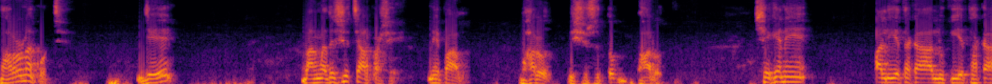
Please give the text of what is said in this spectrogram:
ধারণা করছে যে বাংলাদেশের চারপাশে নেপাল, ভারত, বিশেষত ভারত, সেখানে পালিয়ে থাকা, লুকিয়ে থাকা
